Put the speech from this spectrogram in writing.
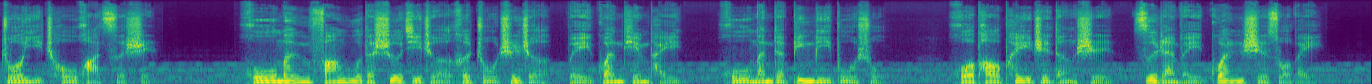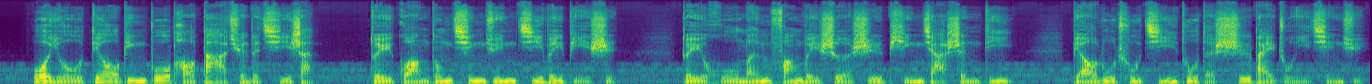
着意筹划此事。虎门防务的设计者和主持者为关天培，虎门的兵力部署、火炮配置等事，自然为官时所为。握有调兵拨炮大权的琦善。对广东清军极为鄙视，对虎门防卫设施评价甚低，表露出极度的失败主义情绪，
